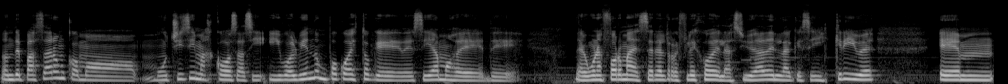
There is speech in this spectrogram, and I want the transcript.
donde pasaron como muchísimas cosas y, volviendo un poco a esto que decíamos de, de, de alguna forma de ser el reflejo de la ciudad en la que se inscribe. em,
